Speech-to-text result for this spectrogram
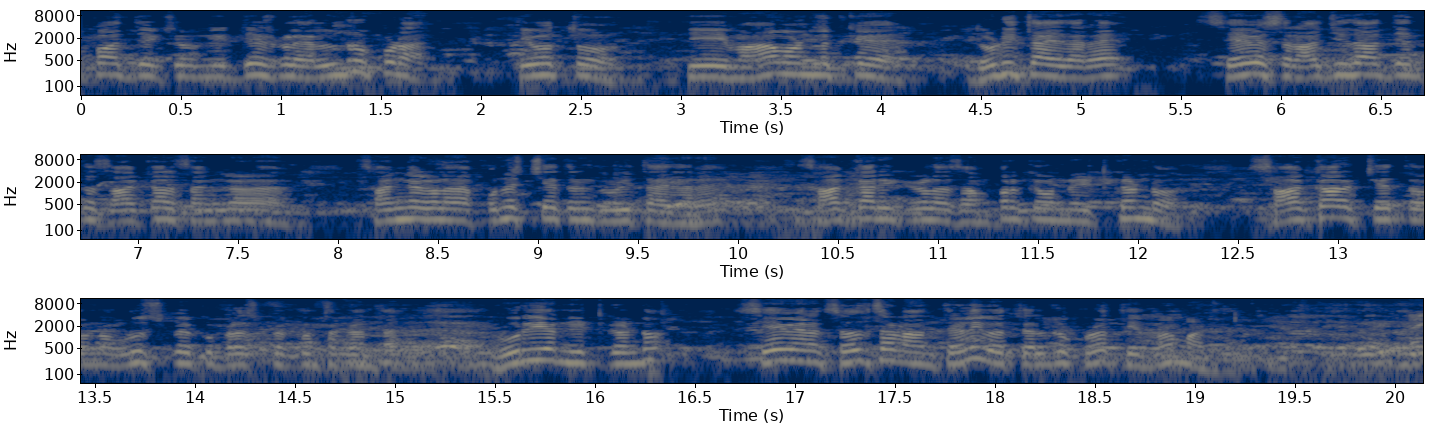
ಉಪಾಧ್ಯಕ್ಷರು, ನಿರ್ದೇಶಕರು ಎಲ್ಲರೂ ಕೂಡ ಇವತ್ತು ಈ ಮಹಾಮಂಡಲಕ್ಕೆ ದುಡಿತಾ ಇದ್ದಾರೆ. ಸೇವೆ ರಾಜ್ಯದಾದ್ಯಂತ ಸಹಕಾರ ಸಂಘ ಸಂಘಗಳ ಪುನಶ್ಚೇತನಕ್ಕೆ ದುಡಿತಾ ಇದ್ದಾರೆ. ಸಹಕಾರಿಗಳ ಸಂಪರ್ಕವನ್ನು ಇಟ್ಕೊಂಡು ಸಹಕಾರ ಕ್ಷೇತ್ರವನ್ನು ಉಳಿಸ್ಬೇಕು, ಬೆಳೆಸಬೇಕು ಅಂತಕ್ಕಂಥ ಗುರಿಯನ್ನು ಇಟ್ಕೊಂಡು ಸೇವೆಯನ್ನು ಸಲ್ಲಿಸೋಣ ಅಂತೇಳಿ ಇವತ್ತೆಲ್ಲರೂ ಕೂಡ ತೀರ್ಮಾನ ಮಾಡಿದ್ದಾರೆ.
